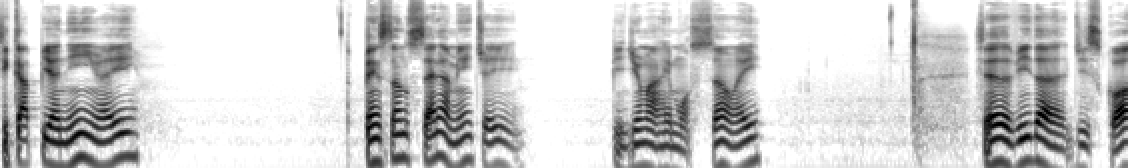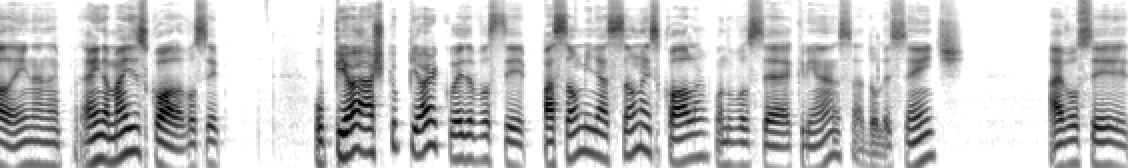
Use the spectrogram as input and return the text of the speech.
Ficar pianinho aí. Tô pensando seriamente aí pedir uma remoção aí. Isso é vida de escola ainda, né? Ainda mais escola. Você. O pior, acho que o pior coisa é você passar humilhação na escola quando você é criança, adolescente. Aí você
